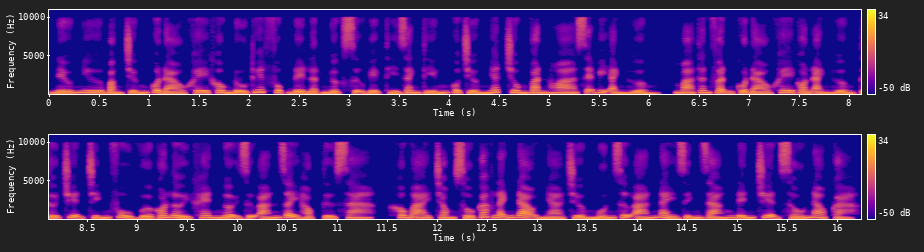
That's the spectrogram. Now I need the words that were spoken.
Nếu như bằng chứng của Đào Khê không đủ thuyết phục để lật ngược sự việc thì danh tiếng của trường nhất Trung Văn Hoa sẽ bị ảnh hưởng, mà thân phận của Đào Khê còn ảnh hưởng tới chuyện chính phủ vừa có lời khen ngợi dự án dạy học từ xa, không ai trong số các lãnh đạo nhà trường muốn dự án này dính dáng đến chuyện xấu nào cả.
